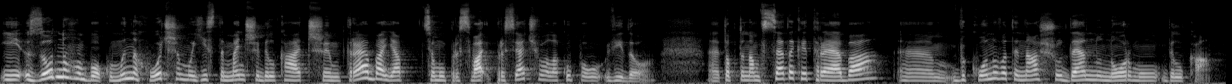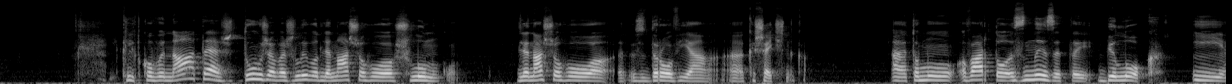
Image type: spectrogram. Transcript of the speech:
І з одного боку, ми не хочемо їсти менше білка, чим треба. Я цьому присвячувала купу відео. Е, Тобто, нам все-таки треба е, виконувати нашу денну норму білка. Клітковина теж дуже важливо для нашого шлунку, для нашого здоров'я е, кишечника. Е, Тому варто знизити білок і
